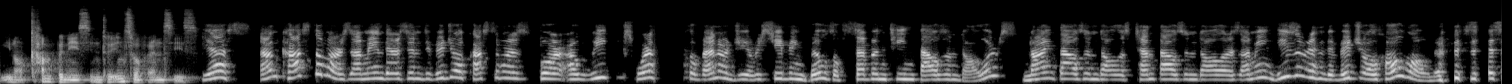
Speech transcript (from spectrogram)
you know, companies into insolvencies. Yes. And customers. I mean, there's individual customers for a week's worth of energy receiving bills of $17,000, $9,000, $10,000. I mean, these are individual homeowners. it's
